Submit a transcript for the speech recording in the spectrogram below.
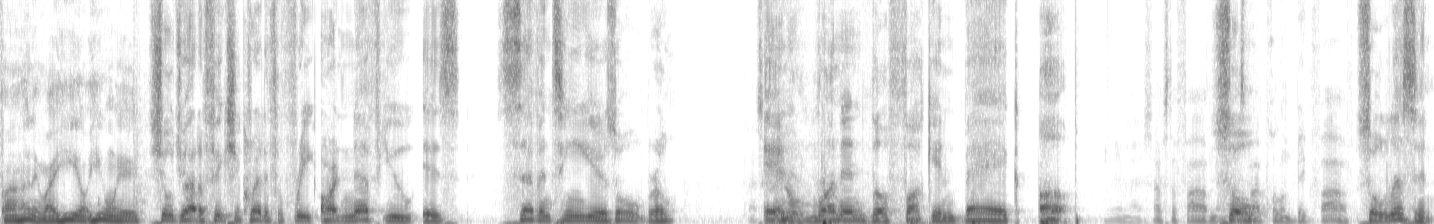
five hundred, right? He he on here. Showed you how to fix your credit for free. Our nephew is 17 years old, bro, That's crazy. and running the fucking bag up. Yeah, man. Shouts to five, man. So- That's why I call him Big Five. So listen,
